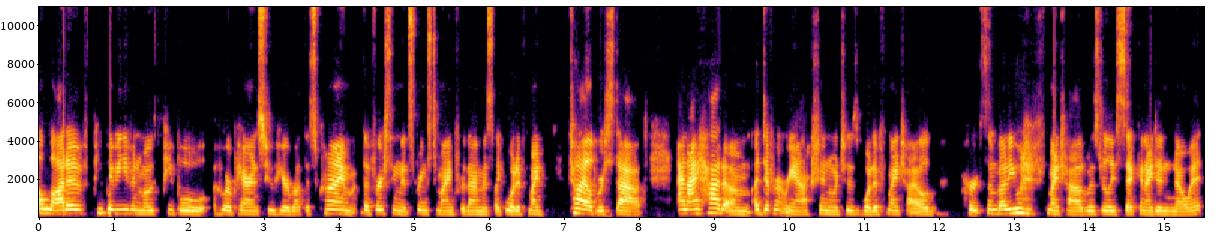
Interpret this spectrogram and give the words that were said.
a lot of people, maybe even most people who are parents who hear about this crime, the first thing that springs to mind for them is like, what if my child were stabbed? And I had um, a different reaction, which is, what if my child hurt somebody what if my child was really sick and i didn't know it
